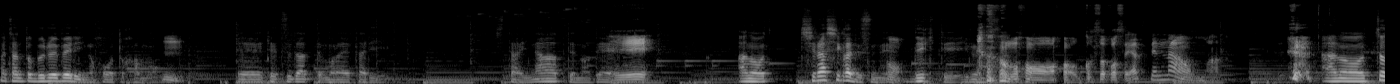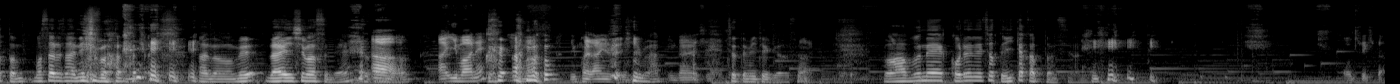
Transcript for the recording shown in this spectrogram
まあ、ちゃんとブルーベリーの方とかも、うん。えー手伝ってもらえたりしたいなっていうのでえ。あのチラシがですね、うできているんです もうこそこそやってんなほんま。あのちょっとマサルさんに今 あのめ LINE しますね。ああ今ね？あの今今 LINE する。今 LINE します。ちょっと見てください、はい。ねえ。これでちょっと言いたかったんですよね。起きてきた。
